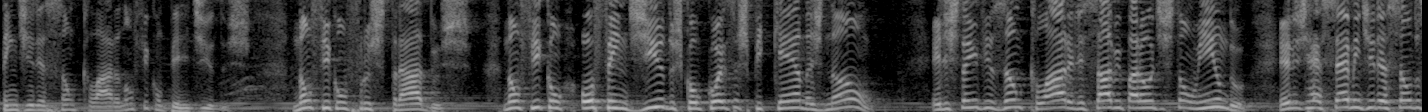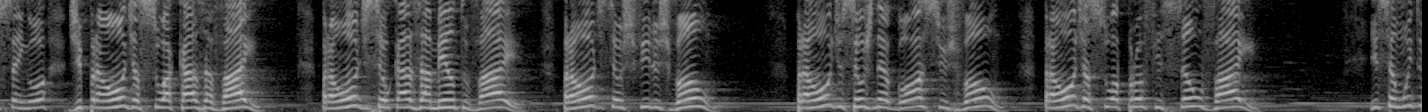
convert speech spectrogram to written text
têm direção clara, não ficam perdidos, não ficam frustrados, não ficam ofendidos com coisas pequenas, não eles têm visão clara, eles sabem para onde estão indo, eles recebem direção do Senhor de para onde a sua casa vai, para onde seu casamento vai, para onde seus filhos vão, para onde os seus negócios vão, para onde a sua profissão vai. Isso é muito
